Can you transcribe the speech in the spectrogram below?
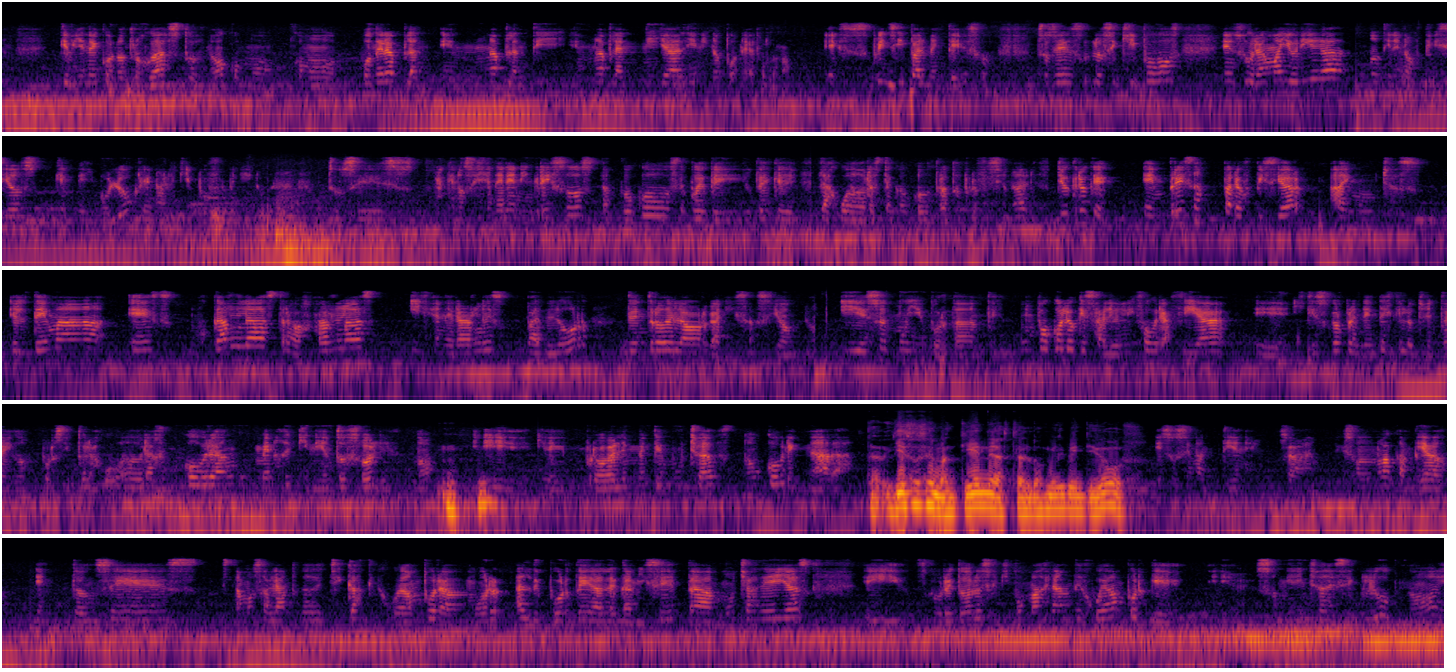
Que viene con otros gastos, ¿no? Como, como poner a plan, en, una plantilla, en una planilla a alguien y no ponerlo, ¿no? Es principalmente eso. Entonces, los equipos en su gran mayoría no tienen auspicios que involucren al equipo femenino. Entonces, para que no se generen ingresos, tampoco se puede pedir que las jugadoras tengan contratos profesionales. Yo creo que empresas para auspiciar hay muchas. El tema es buscarlas, trabajarlas y generarles valor dentro de la organización. Y eso es muy importante. Un poco lo que salió en la infografía eh, y que es sorprendente es que el 82% de las jugadoras cobran menos de 500 soles, ¿no? y, probablemente muchas no cobren nada. ¿Y eso se mantiene hasta el 2022? Eso se mantiene, o sea, eso no ha cambiado. Entonces, estamos hablando de chicas que juegan por amor al deporte, a la camiseta, muchas de ellas, y sobre todo los equipos más grandes juegan porque eh, son hinchas de ese club, ¿no?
